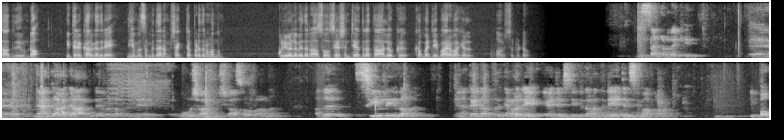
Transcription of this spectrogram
സാധ്യതയുണ്ട്. ഇത്തരക്കാർക്കെതിരെ നിയമ സംവിധാനം ശക്തപ്പെടുത്തണമെന്നും കുടിവെള്ള വിതരണ അസോസിയേഷൻ ചേർത്തല താലൂക്ക് കമ്മിറ്റി ഭാരവാഹികൾ ആവശ്യപ്പെട്ടു. ഈ സംഘടനയ്ക്ക് ഞാൻ ഞങ്ങൾക്ക് ആ ജാറിന്റെ വെള്ളത്തിന്റെ നൂറ് ശതമാനം വിശ്വാസമുള്ളതാണ് അത് സീൽഡ് ചെയ്താണ്. ഞങ്ങൾക്ക് അതിനകത്ത് ഞങ്ങളൊരു ഏജൻസി വിതരണത്തിന്റെ ഏജൻസി മാത്രമാണ്. ഇപ്പോൾ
